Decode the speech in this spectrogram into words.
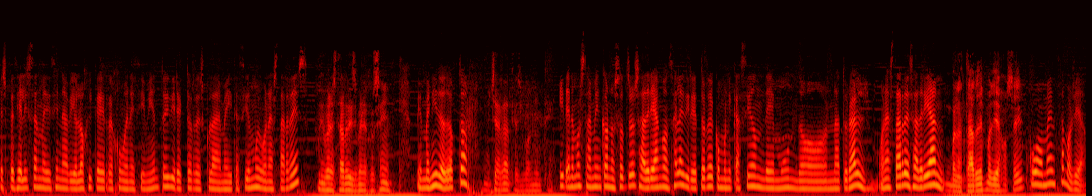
especialista en medicina biológica y rejuvenecimiento y director de Escuela de Meditación. Muy buenas tardes. Muy buenas tardes, María José. Bienvenido, doctor. Muchas gracias, igualmente. Y tenemos también con nosotros a Adrián González, director de comunicación de Mundo Natural. Buenas tardes, Adrián. Buenas tardes, María José. Comenzamos ya.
